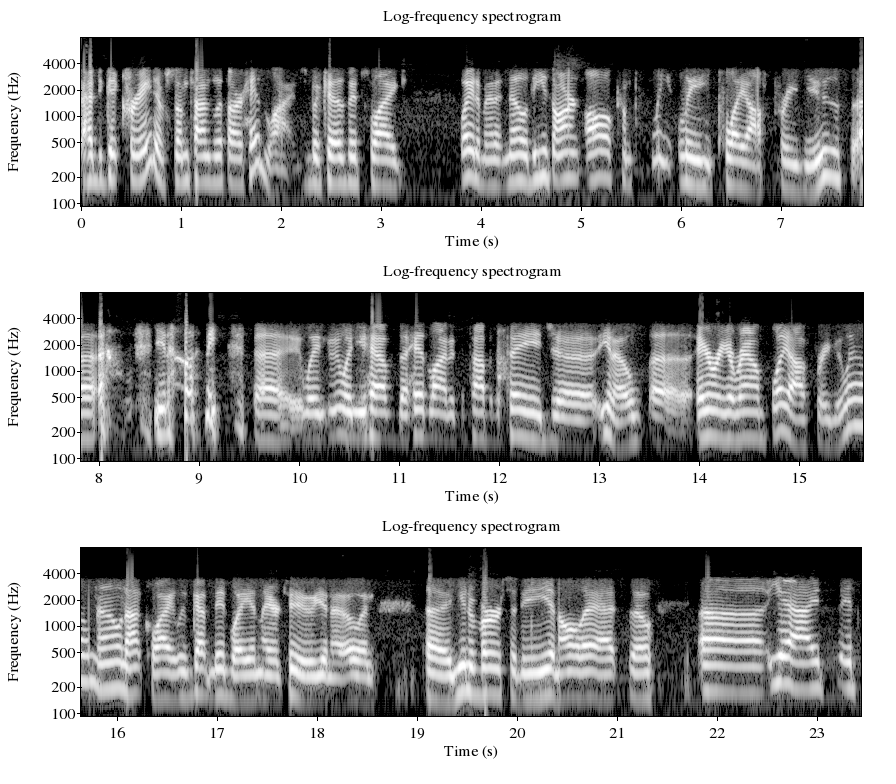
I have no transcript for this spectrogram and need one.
had to get creative sometimes with our headlines because it's like, wait a minute, no, these aren't all completely playoff previews. Uh, you know, uh, when when you have the headline at the top of the page, uh, you know, uh, area around playoff preview. Well, no, not quite. We've got Midway in there too, you know, and uh, university and all that. So, uh, yeah, it's it's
